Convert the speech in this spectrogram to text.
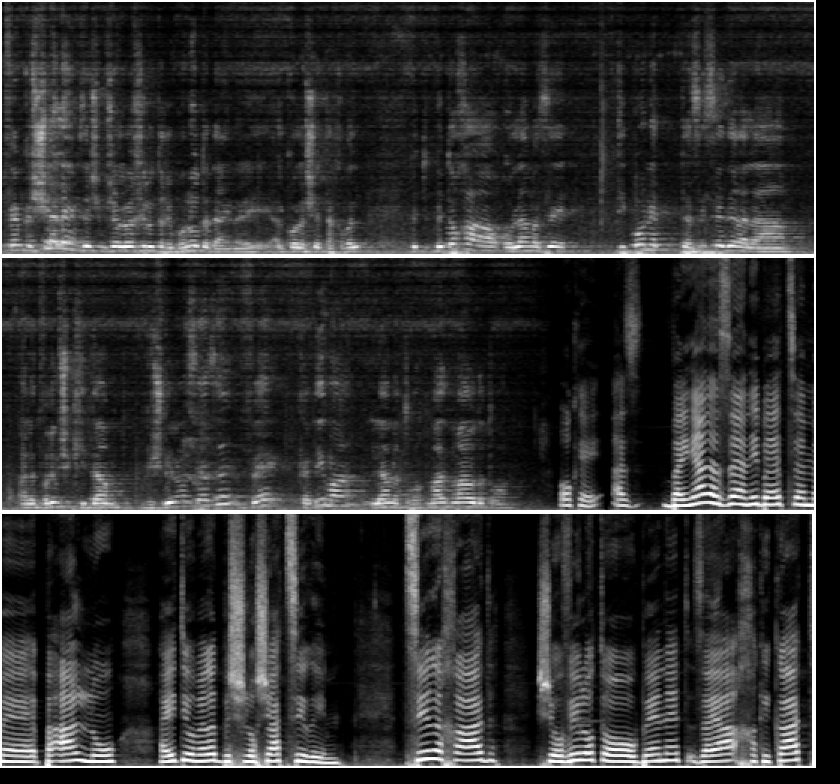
לפעמים קשה להם זה שמשל לא הכילו את הריבונות עדיין אה, על כל השטח, אבל בתוך העולם הזה טיפונת תעשי סדר על, ה, על הדברים שקידמת בשביל הנושא הזה, וקדימה, לאן את רואה, מה, מה עוד את רואה? אוקיי, okay, אז בעניין הזה אני בעצם uh, פעלנו, הייתי אומרת, בשלושה צירים. ציר אחד שהוביל אותו בנט, זה היה חקיקת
